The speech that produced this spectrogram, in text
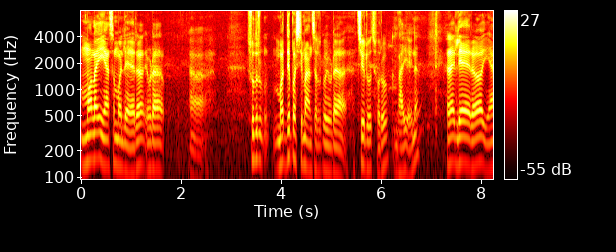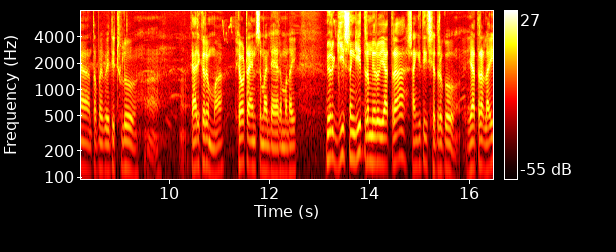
मलाई यहाँसम्म ल्याएर एउटा सुदूर मध्यपश्चिमाञ्चलको एउटा चेलो छोरो भाइ होइन र ल्याएर यहाँ तपाईँको यति ठुलो कार्यक्रममा फेवा टाइमसम्म ल्याएर मलाई मेरो गीत सङ्गीत र मेरो यात्रा साङ्गीतिक क्षेत्रको यात्रालाई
